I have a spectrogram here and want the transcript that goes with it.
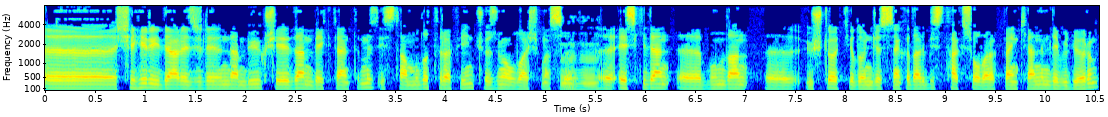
e, şehir idarecilerinden, büyük şehirden beklentimiz İstanbul'da trafiğin çözüme ulaşması. E, eskiden e, bundan e, 3-4 yıl öncesine kadar biz taksi olarak ben kendim de biliyorum.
